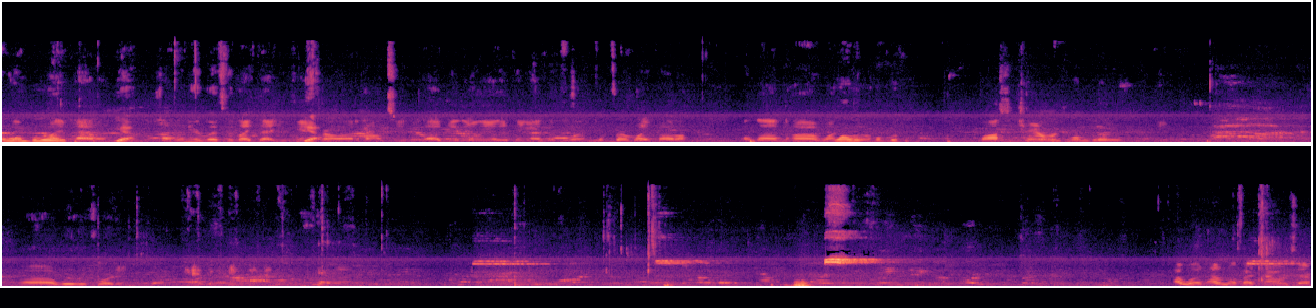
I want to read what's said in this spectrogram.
a one blue. Yeah. So when you're lifted like that, you can't Yeah. throw out of bounds either. That would be the only other thing I'd look for. Confirm white paddle. And then uh, one, One, blue. one blue. Lost the challenge, one blue. Uh, we're recording. So. Would. I don't know if I'd challenge there.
